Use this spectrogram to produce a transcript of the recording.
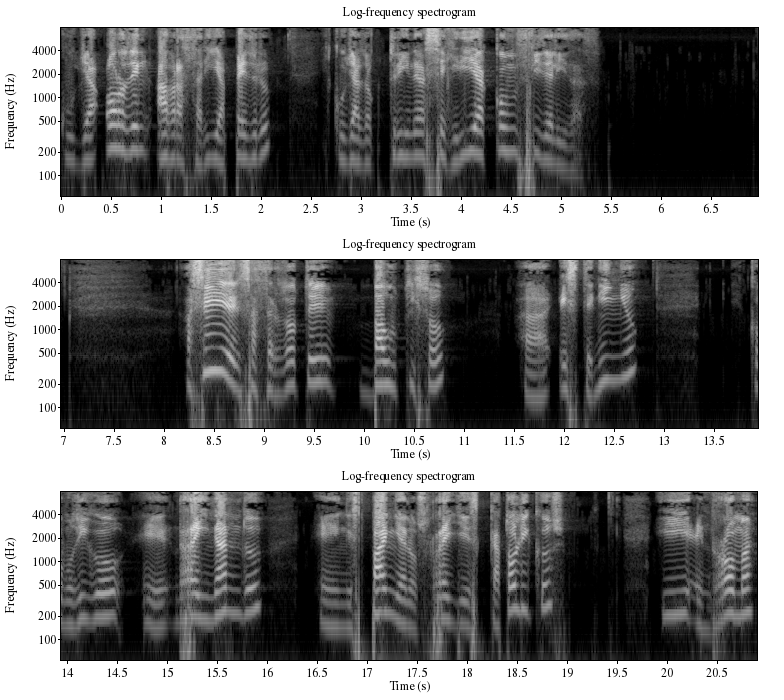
cuya orden abrazaría Pedro y cuya doctrina seguiría con fidelidad. Así el sacerdote bautizó a este niño, como digo, eh, reinando en España los reyes católicos y en Roma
